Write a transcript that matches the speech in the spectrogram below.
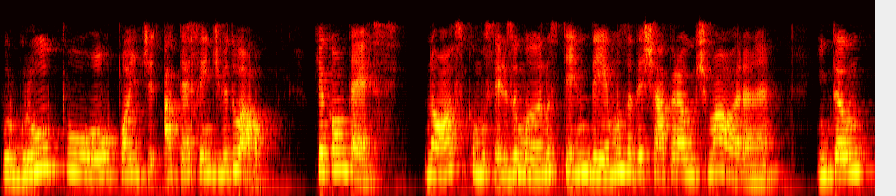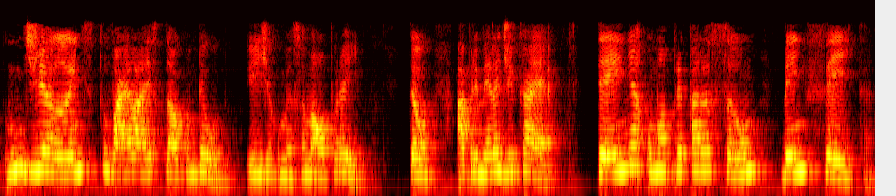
por grupo ou pode até ser individual. O que acontece? Nós, como seres humanos, tendemos a deixar para a última hora, né? Então, um dia antes, tu vai lá estudar o conteúdo. E já começou mal por aí. Então, a primeira dica é: tenha uma preparação bem feita.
